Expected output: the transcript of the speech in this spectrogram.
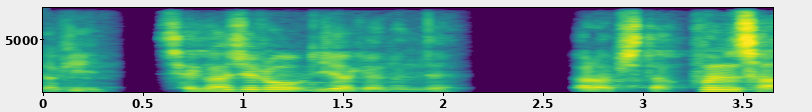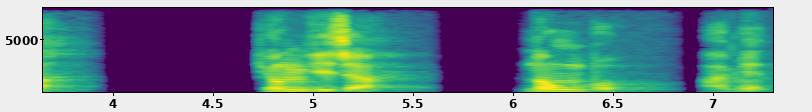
여기 세 가지로 이야기하는데 따라합시다. 군사, 경기자, 농부, 아멘.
